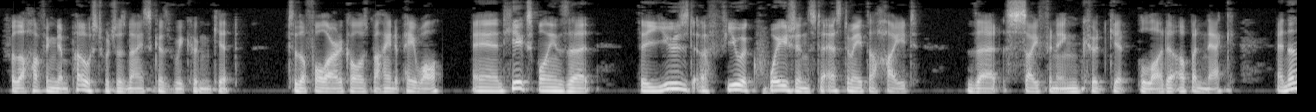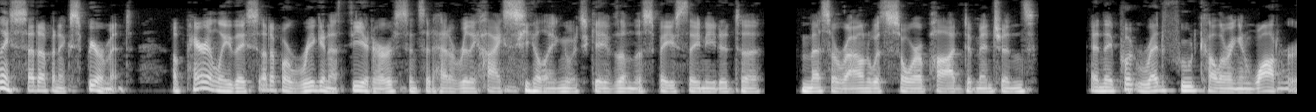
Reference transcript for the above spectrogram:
for the Huffington Post, which was nice because we couldn't get to the full article, it behind a paywall. And he explains that they used a few equations to estimate the height that siphoning could get blood up a neck, and then they set up an experiment. Apparently, they set up a rig in a theater since it had a really high ceiling, which gave them the space they needed to mess around with sauropod dimensions. And they put red food coloring in water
